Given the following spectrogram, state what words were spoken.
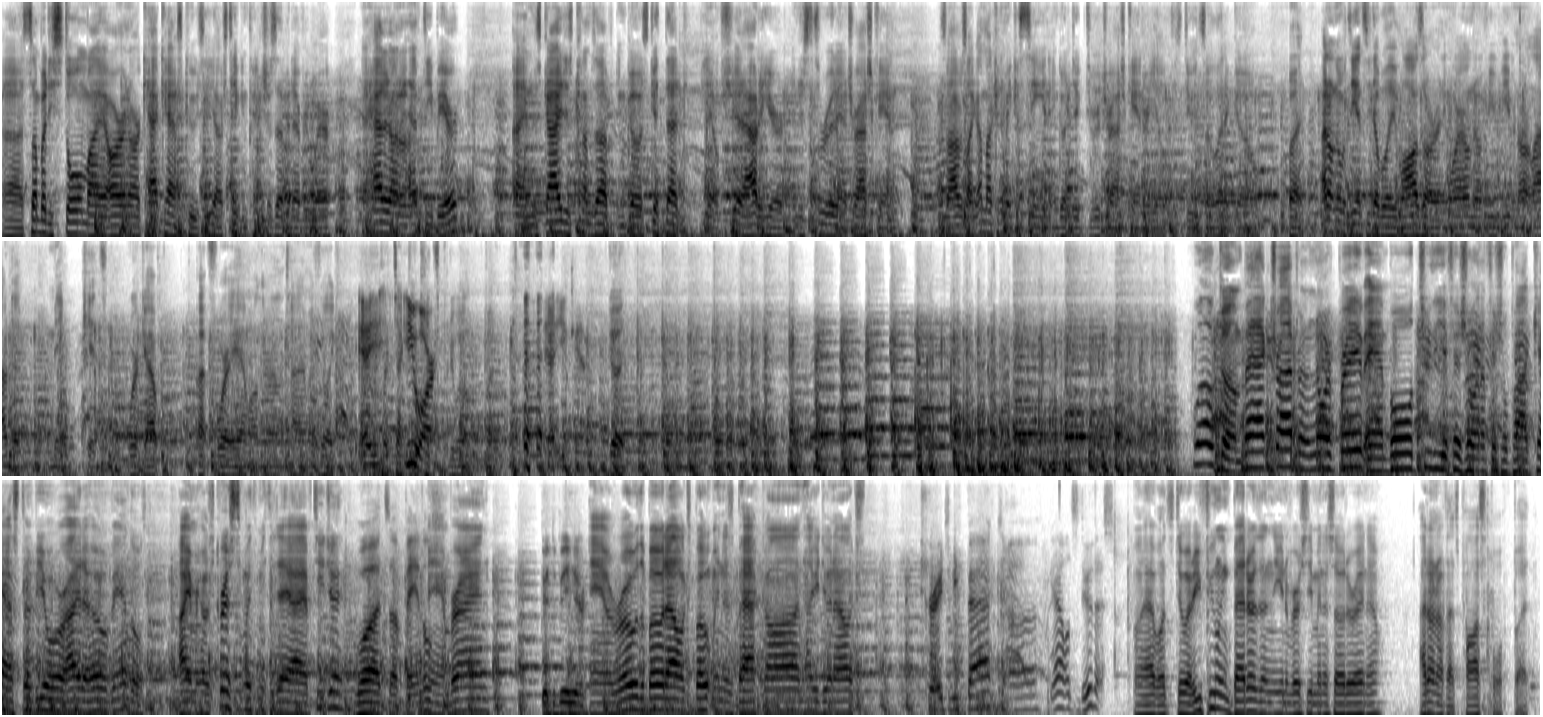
Uh, somebody stole my R&R Cat Cast koozie. I was taking pictures of it everywhere. I had it on an empty beer, and this guy just comes up and goes, "Get that you know shit out of here!" and just threw it in a trash can. So I was like, I'm not gonna make a scene and go dig through a trash can or yell at this dude. So I let it go. But I don't know what the NCAA laws are anymore. I don't know if you even are allowed to make kids work out at 4 a.m. on their own time. I feel like Yeah, you- protecting you kids are. pretty well. But Yeah, you can. good. Welcome back, Tribe from the North Brave and Bold, to the official and unofficial podcast of your Idaho Vandals. I am your host, Chris, and with me today I have TJ What's up, Vandals? and Brian. Good to be here. And row the boat, Alex Boatman is back on. How you doing, Alex? Great to be back. Uh, yeah, let's do this. Well, yeah, let's do it. Are you feeling better than the University of Minnesota right now? I don't know if that's possible, but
